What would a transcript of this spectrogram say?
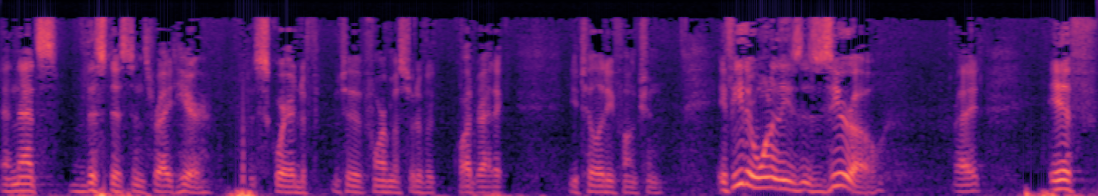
And that's this distance right here squared to, to form a sort of a quadratic utility function. If either one of these is zero, right, if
